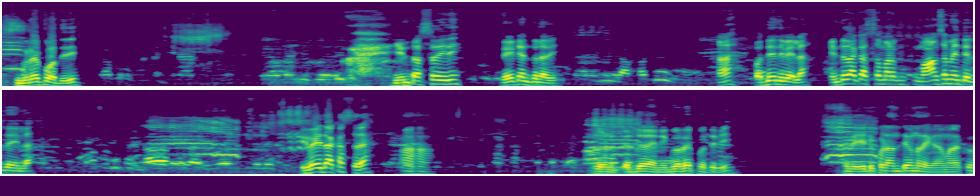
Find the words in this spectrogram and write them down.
గురైపోద్ది ఎంత వస్తుంది ఇది? రేట్ ఎంత ఉన్నది? ఆ? పద్దెనిమిది వేల? ఎంత దాకా వస్తుంది మనకు? మాంసం ఎంత వెళ్తుంది ఇలా? ఇరవై దాకా వస్తుందా? ఆహా. చూడండి పెద్దది గొర్రెపోతుంది రేటు కూడా అంతే ఉన్నది కదా మనకు.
